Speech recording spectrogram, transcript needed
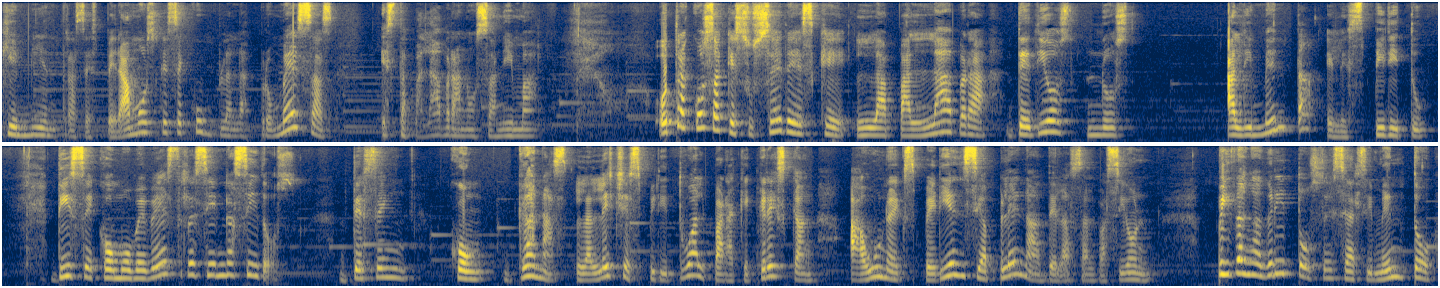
que mientras esperamos que se cumplan las promesas, esta palabra nos anima. Otra cosa que sucede es que la palabra de Dios nos alimenta el espíritu. Dice, como bebés recién nacidos, desen con ganas la leche espiritual para que crezcan a una experiencia plena de la salvación. Pidan a gritos ese alimento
